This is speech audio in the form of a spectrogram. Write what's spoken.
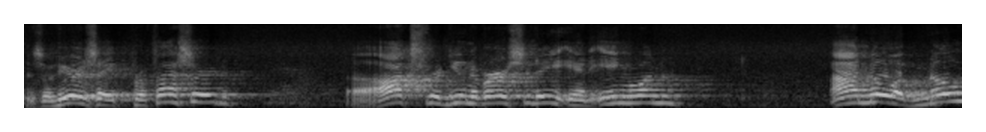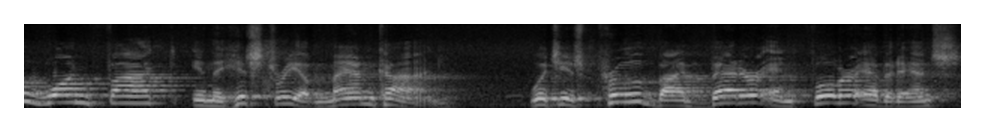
And so here's a professor, uh, Oxford University in England. I know of no one fact in the history of mankind which is proved by better and fuller evidence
